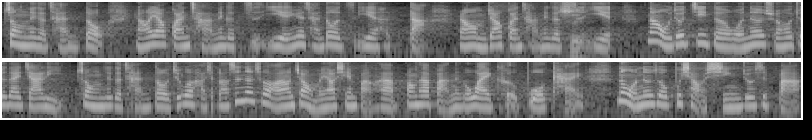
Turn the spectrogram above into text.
种那个蚕豆，然后要观察那个子叶，因为蚕豆的子叶很大，然后我们就要观察那个子叶。那我就记得我那个时候就在家里种这个蚕豆，结果好像老师那时候好像叫我们要先把它帮他把那个外壳剥开，那我那时候不小心就是把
